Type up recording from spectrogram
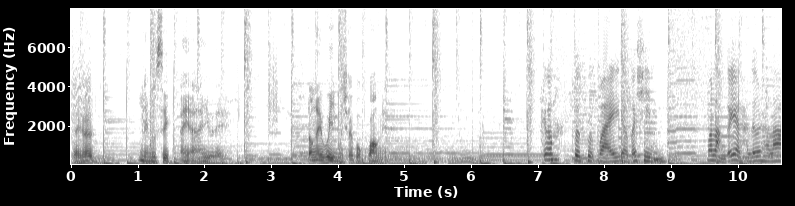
แต่ก็ยังรู้สึกไออาอยู่เลย ต้องให้ผู้หญิงมาช่วยปกป้องเนี่ย ก็ฝึกฝึกๆไว้เดี๋ยวก็ชินวันหลังก็อย่าทะเลอะทะล่า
